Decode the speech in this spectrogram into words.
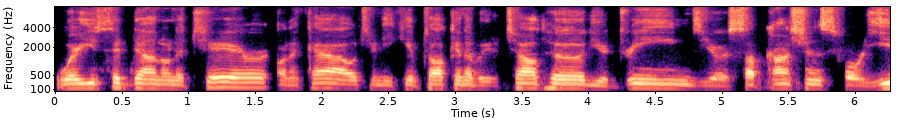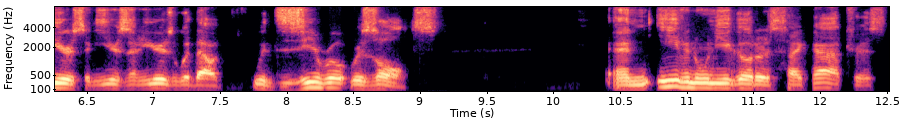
Where you sit down on a chair, on a couch, and you keep talking about your childhood, your dreams, your subconscious for years and years and years without with zero results. And even when you go to a psychiatrist,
